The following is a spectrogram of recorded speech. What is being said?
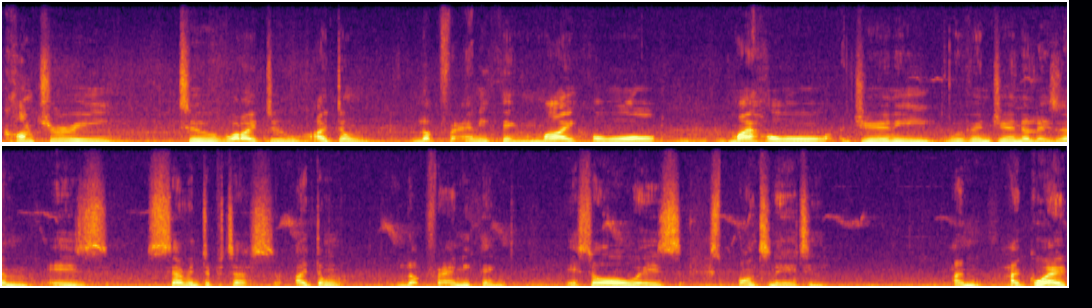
contrary to what I do. I don't look for anything. My whole my whole journey within journalism is serendipitous. I don't look for anything. It's always spontaneity. I'm, I go out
